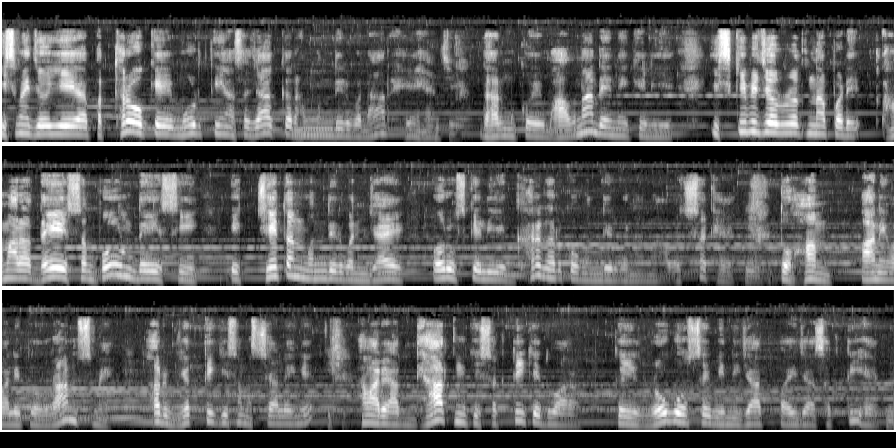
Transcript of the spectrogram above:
इसमें जो ये पत्थरों के मूर्तियाँ सजा कर हम मंदिर बना रहे हैं जी। धर्म को एक भावना देने के लिए इसकी भी ज़रूरत ना पड़े हमारा देश संपूर्ण देश ही एक चेतन मंदिर बन जाए और उसके लिए घर घर को मंदिर बनाना आवश्यक है। तो हम आने वाले प्रोग्राम्स में हर व्यक्ति की समस्या लेंगे। हमारे अध्यात्म की शक्ति के द्वारा कई रोगों से भी निजात पाई जा सकती है। हम्म,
